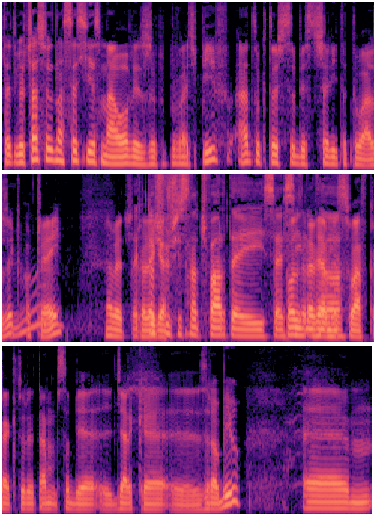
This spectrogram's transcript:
tego czasu na sesji jest mało, wiesz, żeby próbować piw, a tu ktoś sobie strzeli tatuażyk, no. okej. Okay. Nawet Jak kolega... ktoś już jest na czwartej sesji. Pozdrawiamy to... Sławka, który tam sobie dziarkę y, zrobił. Um,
